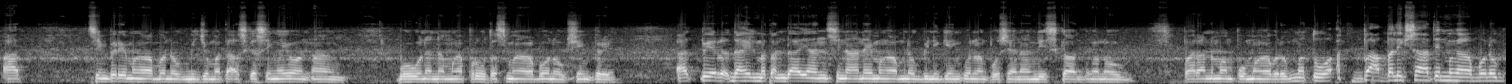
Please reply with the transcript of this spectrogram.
At siyempre mga bunog medyo mataas kasi ngayon ang buhunan ng mga prutas mga kabunog siyempre at pero dahil matanda yan si nanay mga kabunog binigyan ko lang po siya ng discount mga kabunog para naman po mga kabunog matuwa at babalik sa atin mga kabunog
